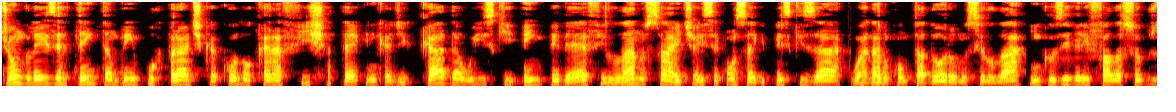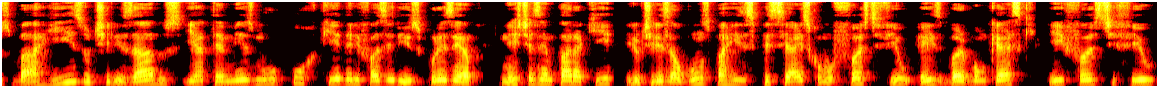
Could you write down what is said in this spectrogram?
John Glazer tem também por prática colocar a ficha técnica de cada whisky em PDF lá no site. Aí você consegue pesquisar, guardar no computador ou no celular. Inclusive ele fala sobre os barris utilizados e até mesmo o porquê dele fazer isso. Por exemplo, Neste exemplar aqui, ele utiliza alguns barris especiais como First Fill Ace Bourbon Cask e First Fill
